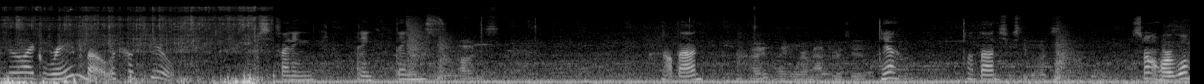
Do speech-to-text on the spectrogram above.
And they're like rainbow. Look how cute. Just finding any things. Not bad. Alright, I can wear them after too. Yeah, not bad. 60 bucks. It's not horrible.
